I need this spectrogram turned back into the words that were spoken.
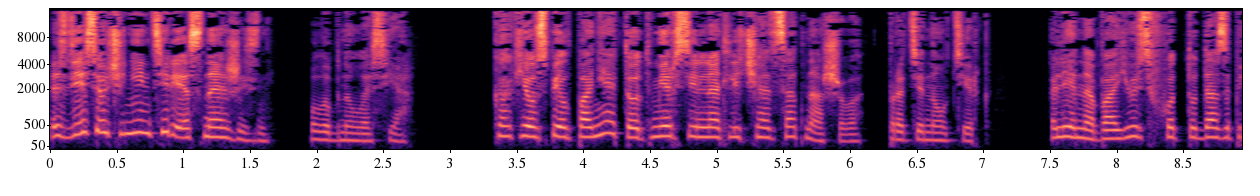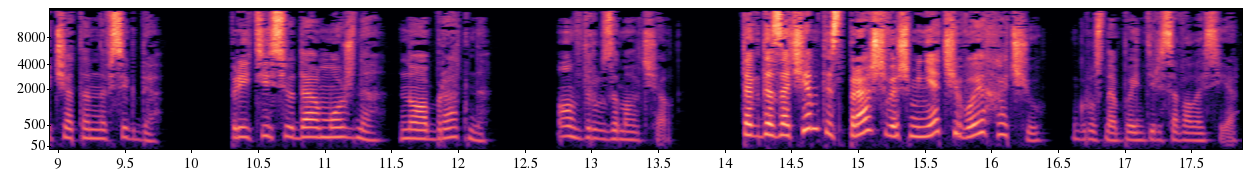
«Здесь очень интересная жизнь», — улыбнулась я. «Как я успел понять, тот мир сильно отличается от нашего», — протянул Тирк. «Лена, боюсь, вход туда запечатан навсегда. Прийти сюда можно, но обратно...» Он вдруг замолчал. «Тогда зачем ты спрашиваешь меня, чего я хочу?» — грустно поинтересовалась я.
